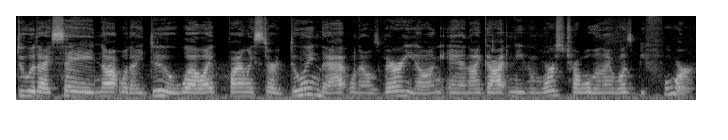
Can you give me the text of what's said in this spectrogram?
do what I say, not what I do. Well, I finally started doing that when I was very young and I got in even worse trouble than I was before.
